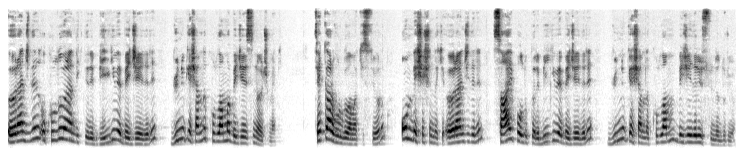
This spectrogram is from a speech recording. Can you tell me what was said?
öğrencilerin okulda öğrendikleri bilgi ve becerileri günlük yaşamda kullanma becerisini ölçmek. Tekrar vurgulamak istiyorum. 15 yaşındaki öğrencilerin sahip oldukları bilgi ve becerileri günlük yaşamda kullanma becerileri üstünde duruyor.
